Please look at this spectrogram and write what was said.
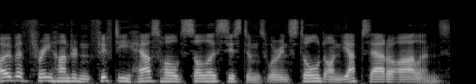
Over 350 household solar systems were installed on Yap's outer islands.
